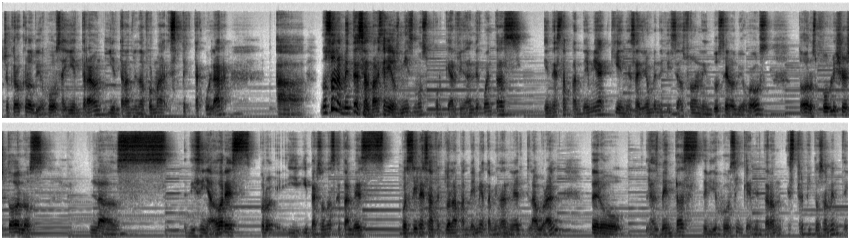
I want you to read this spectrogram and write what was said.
Yo creo que los videojuegos ahí entraron y entraron de una forma espectacular a no solamente a salvarse a ellos mismos, porque al final de cuentas en esta pandemia quienes salieron beneficiados fueron la industria de los videojuegos, todos los publishers, todos los, los diseñadores y, y personas que tal vez pues sí les afectó la pandemia también a nivel laboral, pero las ventas de videojuegos se incrementaron estrepitosamente.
